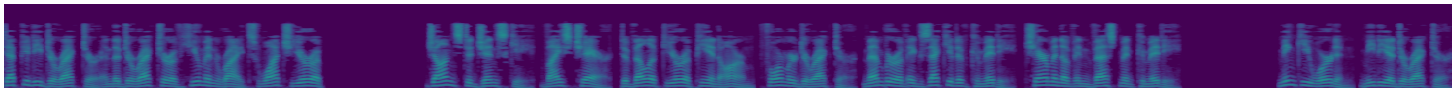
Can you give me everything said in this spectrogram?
Deputy Director and the Director of Human Rights Watch Europe John Studzinski, Vice Chair, Developed European Arm, former Director, Member of Executive Committee, Chairman of Investment Committee Minky Worden, Media Director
